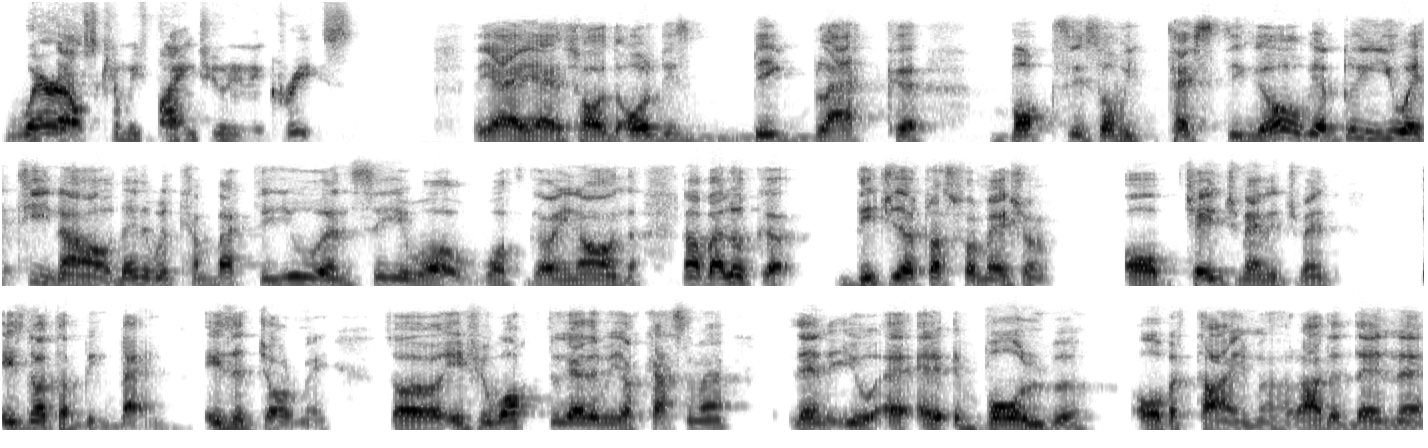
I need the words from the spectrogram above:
where yeah. else can we fine tune and increase? Yeah, yeah. So all these big black uh, boxes of testing. Oh, we are doing UAT now. Then we'll come back to you and see what what's going on. now but look, uh, digital transformation or change management is not a big bang. It's a journey. So if you work together with your customer, then you uh, evolve over time rather than uh,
